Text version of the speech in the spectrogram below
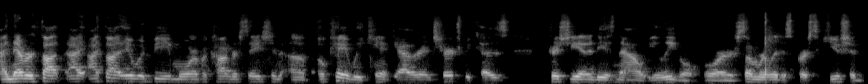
I never thought, I, I thought it would be more of a conversation of, okay, we can't gather in church because Christianity is now illegal or some religious persecution.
